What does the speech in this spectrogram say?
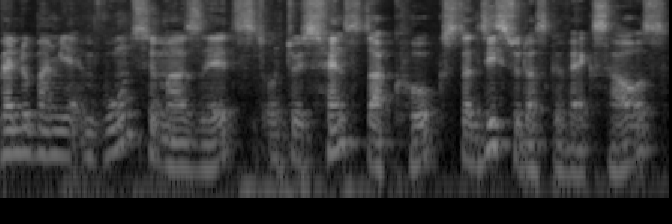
wenn du bei mir im Wohnzimmer sitzt und durchs Fenster guckst, dann siehst du das Gewächshaus.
